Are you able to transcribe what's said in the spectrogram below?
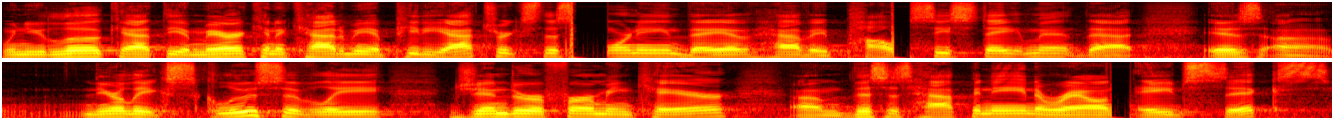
When you look at the American Academy of Pediatrics this morning, they have, have a policy statement that is uh, nearly exclusively gender affirming care. Um, this is happening around age six.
